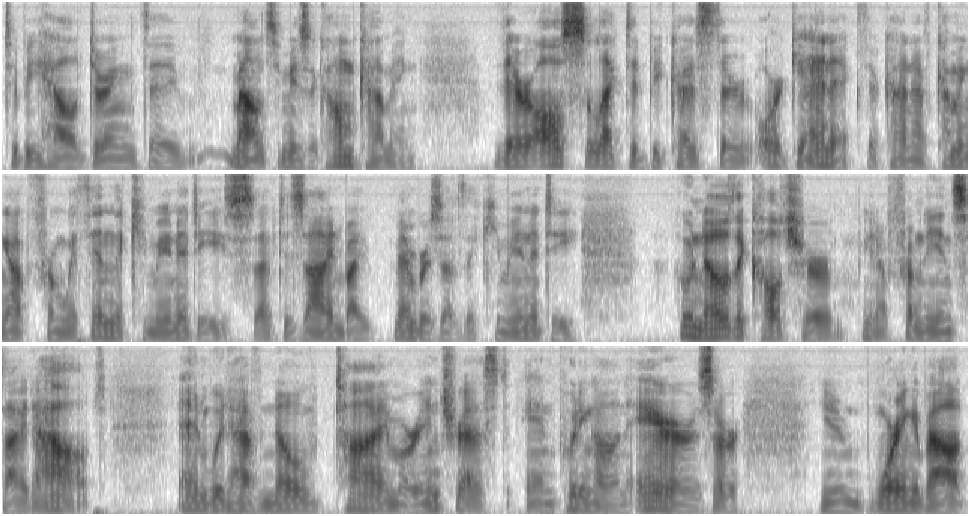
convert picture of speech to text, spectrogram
to be held during the Mountains of Music Homecoming. They're all selected because they're organic. They're kind of coming up from within the communities, uh, designed by members of the community who know the culture, you know, from the inside out, and would have no time or interest in putting on airs or, you know, worrying about,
